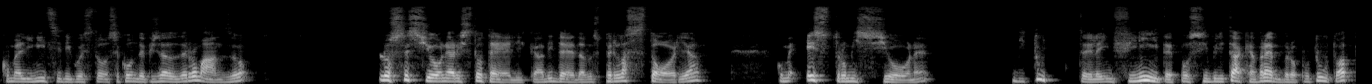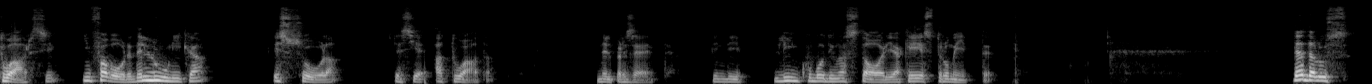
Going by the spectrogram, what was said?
come agli inizi di questo secondo episodio del romanzo, l'ossessione aristotelica di Daedalus per la storia come estromissione di tutte le infinite possibilità che avrebbero potuto attuarsi in favore dell'unica e sola che si è attuata nel presente. Quindi l'incubo di una storia che estromette. Daedalus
